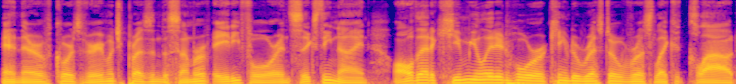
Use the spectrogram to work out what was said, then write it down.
And they're, of course, very much present the summer of 84 and 69. All that accumulated horror came to rest over us like a cloud.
